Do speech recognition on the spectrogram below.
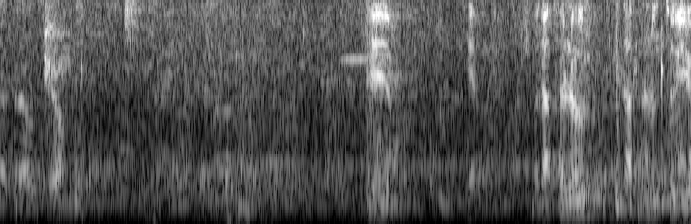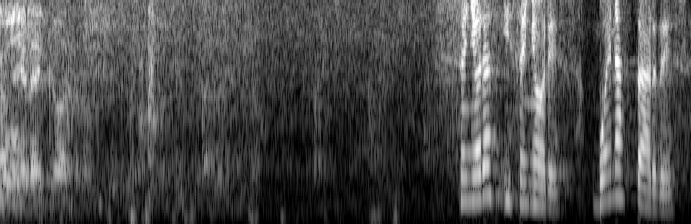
La traducción. Um, yeah. Good afternoon. Good afternoon to you all. Señoras y señores, buenas tardes.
